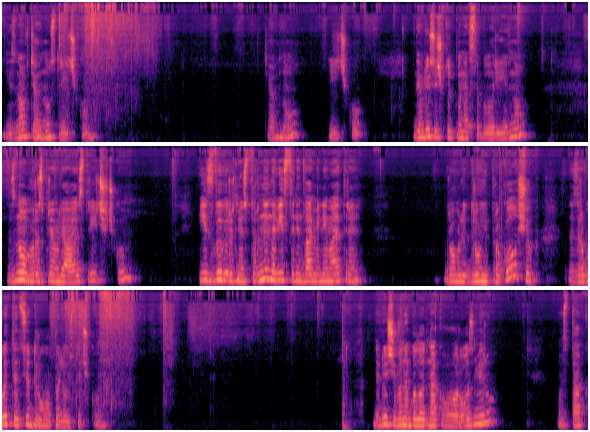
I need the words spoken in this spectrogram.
І знов тягну стрічку. Тягну стрічку. Дивлюся, щоб тут в мене все було рівно. Знову розправляю стрічечку. І з виворотньої сторони на відстані 2 мм роблю другий прокол, щоб зробити цю другу пелюсточку. Дивлюсь, щоб вони були однакового розміру. Ось так.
